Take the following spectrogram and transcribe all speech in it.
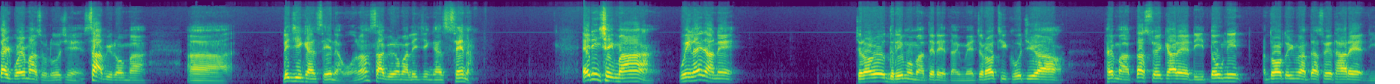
တိုက်ပွဲမှာဆိုလို့ချင်းစပြီးတော့မှအာလေ့ကျင့်ခန်းဆင်းတာပေါ့နော်စပြီးတော့မှလေ့ကျင့်ခန်းဆင်းတာအဲ့ဒီအချိန်မှာဝင်လိုက်တာနဲ့ကျွန်တော်တို့သတင်းပေါ်မှာတက်တဲ့အတိုင်းပဲကျွန်တော်ထီခိုးကြီးကဖက်မှာတတ်ဆွဲထားတဲ့ဒီ၃နှစ် အတော်သိမ်းမှာတတ်ဆွဲထားတဲ့ဒီ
